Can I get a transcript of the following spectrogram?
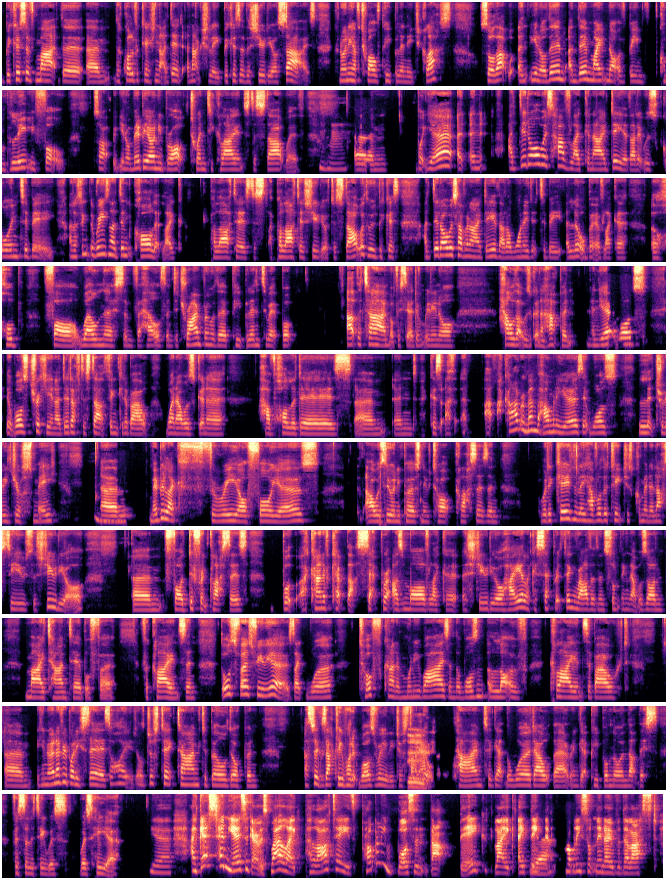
because of my the um, the qualification that I did, and actually because of the studio size, can only have twelve people in each class. So that and you know them and they might not have been completely full. So you know maybe I only brought twenty clients to start with. Mhm. Um, but yeah, and I did always have like an idea that it was going to be, and I think the reason I didn't call it like Pilates, to, a Pilates studio to start with was because I did always have an idea that I wanted it to be a little bit of like a, a hub for wellness and for health and to try and bring other people into it. But at the time, obviously, I didn't really know how that was going to happen. And mm. yeah, it was it was tricky, and I did have to start thinking about when I was going to have holidays, um, and because I, I I can't remember how many years it was literally just me. Mhm. Um, maybe like three or four years. I was the only person who taught classes, and would occasionally have other teachers come in and ask to use the studio um, for different classes. But I kind of kept that separate as more of like a, a studio hire, like a separate thing, rather than something that was on my timetable for for clients. And those first few years, like, were tough, kind of money wise, and there wasn't a lot of clients about. Um, you know, and everybody says, "Oh, it'll just take time to build up," and that's exactly what it was. Really, just that Mm. little time to get the word out there and get people knowing that this facility was was here. Yeah. I guess 10 years ago as well, like Pilates probably wasn't that big. Like I think Yeah. probably something over the last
